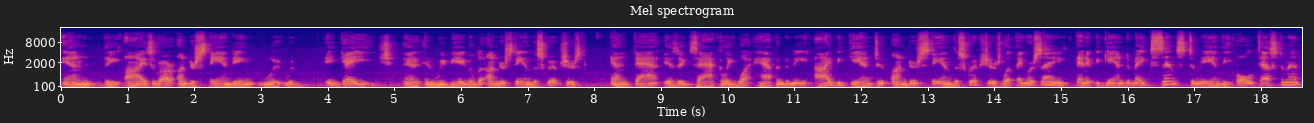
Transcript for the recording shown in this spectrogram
and the eyes of our understanding would, would engage and, and we'd be able to understand the scriptures. And that is exactly what happened to me. I began to understand the scriptures, what they were saying, and it began to make sense to me. And the Old Testament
